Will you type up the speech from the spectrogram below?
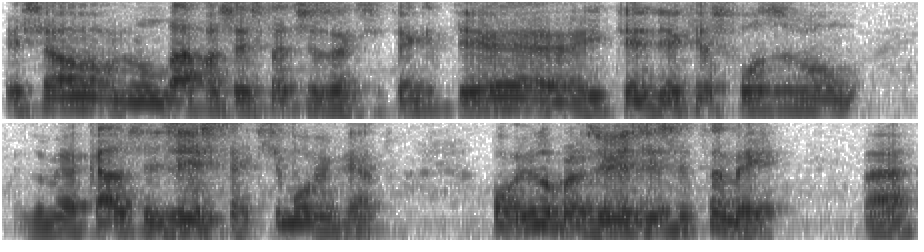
esse é um, não dá para ser estatizante. Você tem que ter, entender que as forças vão, do mercado existem, se movimentam. Bom, e no Brasil existem também. Né?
